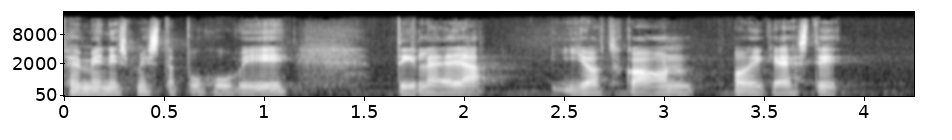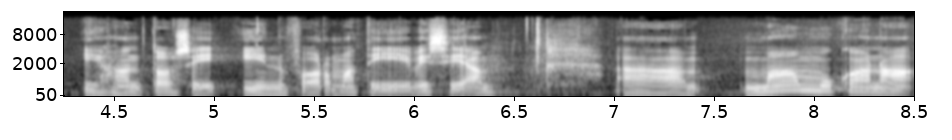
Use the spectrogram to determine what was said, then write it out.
feminismistä puhuvia tilejä, jotka on oikeasti ihan tosi informatiivisia. Mä oon mukana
